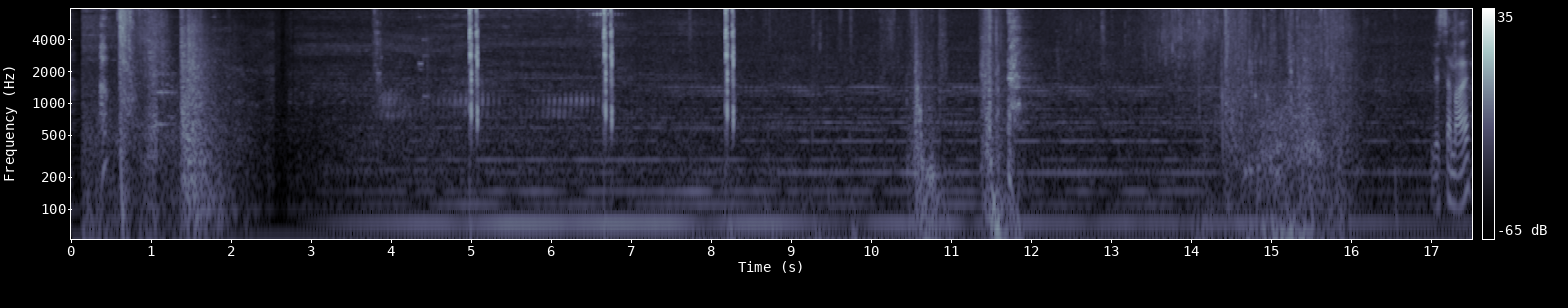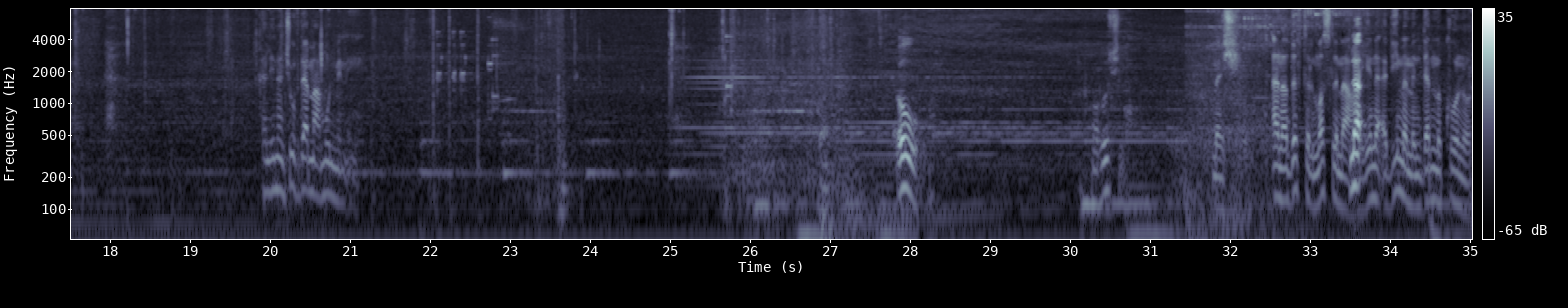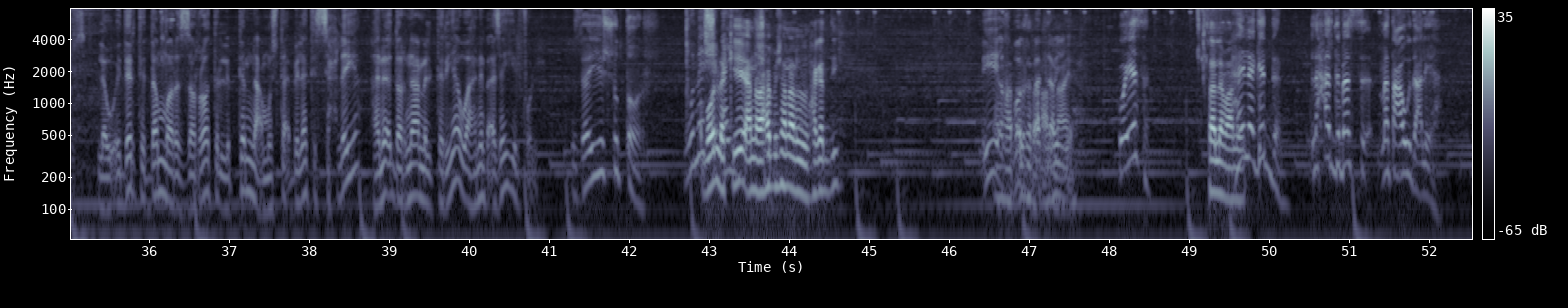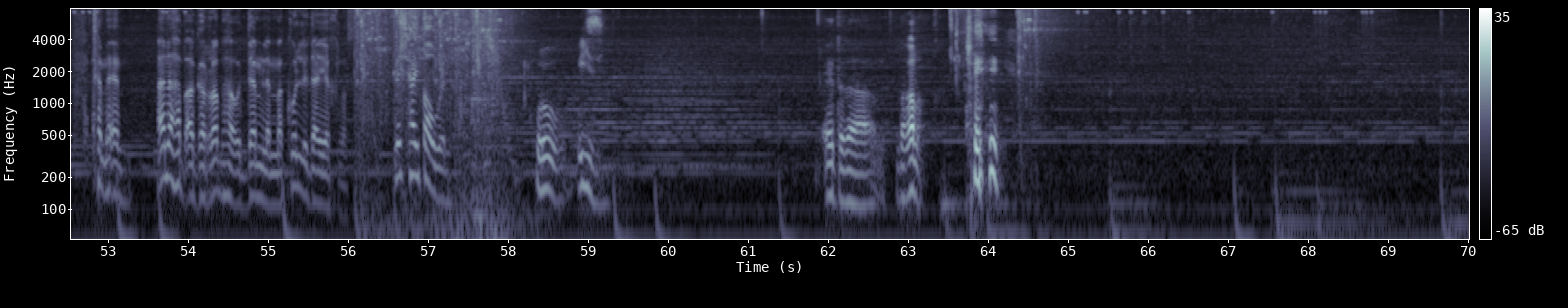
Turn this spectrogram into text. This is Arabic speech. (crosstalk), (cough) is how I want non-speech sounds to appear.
لسه معاك؟ خلينا نشوف ده معمول من إيه. أوه. مروشي ماشي. أنا ضفت المصل مع لا. عينة قديمة من دم كونورز. لو قدرت تدمر الذرات اللي بتمنع مستقبلات السحلية هنقدر نعمل ترياق وهنبقى زي الفل. زي الشطار. ومش بقول لك إيه أنا ما. بحبش أنا الحاجات دي. إيه أزرق البدلة عليا. معاك؟ كويسة. سلم عليك. هايلة جدا لحد بس ما اتعود عليها. تمام. أنا هبقى أجربها قدام لما كل ده يخلص. مش هيطول. أوه إيزي. إيه ده ده ده غلط. (laughs)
